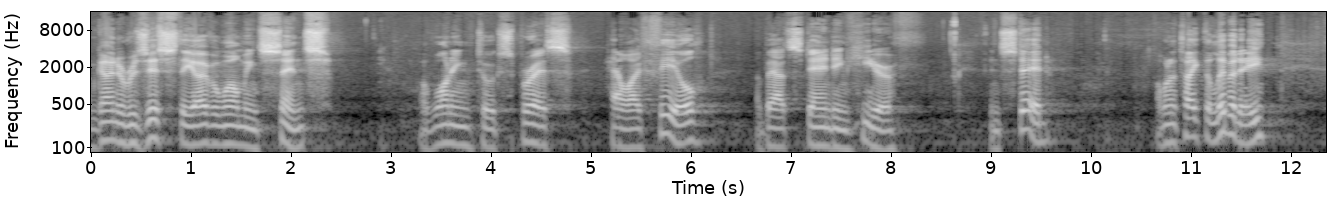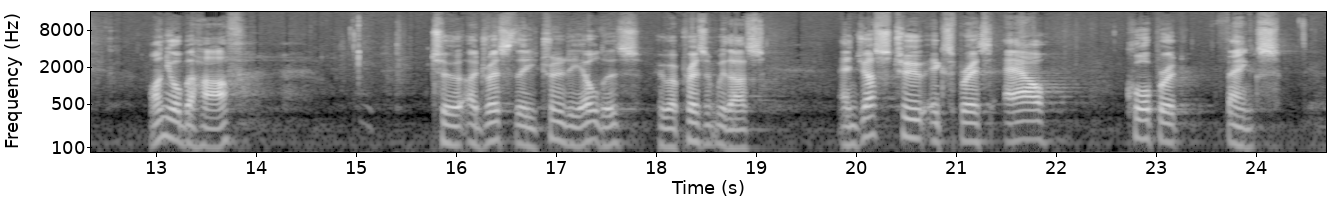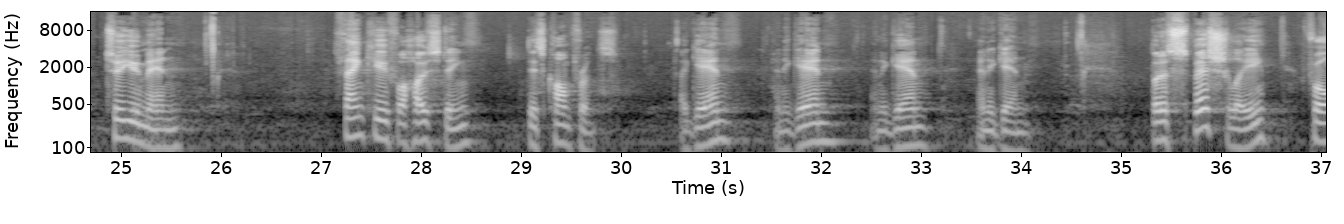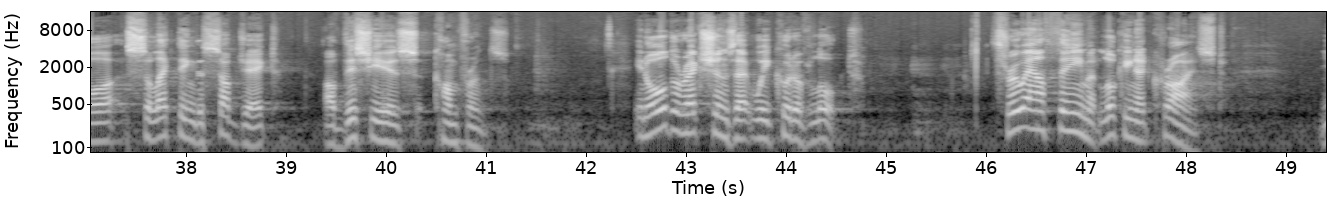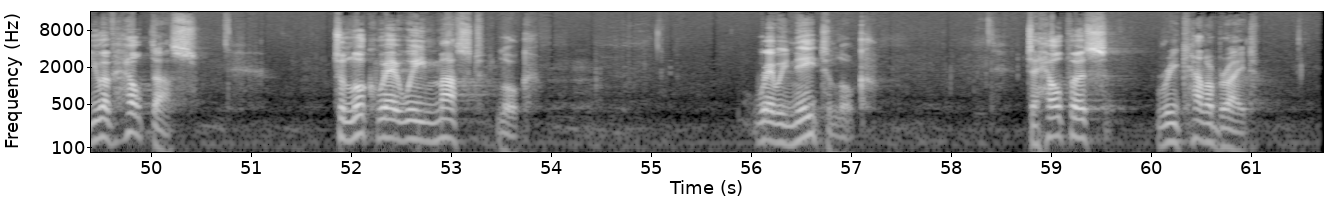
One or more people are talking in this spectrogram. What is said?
I'm going to resist the overwhelming sense of wanting to express how I feel about standing here. Instead, I want to take the liberty on your behalf to address the Trinity elders who are present with us and just to express our corporate thanks to you men. Thank you for hosting this conference again and again and again and again. But especially for selecting the subject of this year's conference. In all directions that we could have looked, through our theme at looking at Christ, you have helped us to look where we must look, where we need to look, to help us recalibrate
